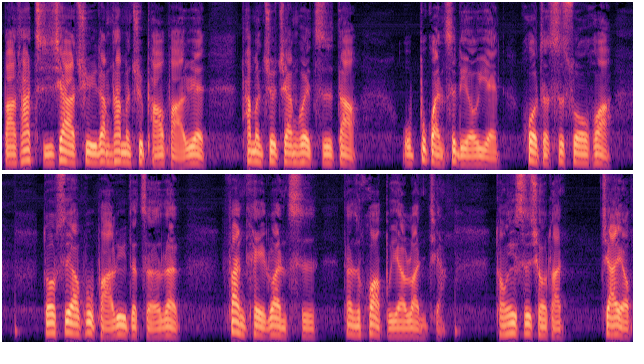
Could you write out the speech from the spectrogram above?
把他急下去，让他们去跑法院，他们就将会知道，我不管是留言或者是说话，都是要负法律的责任。饭可以乱吃，但是话不要乱讲。同一师球团，加油！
